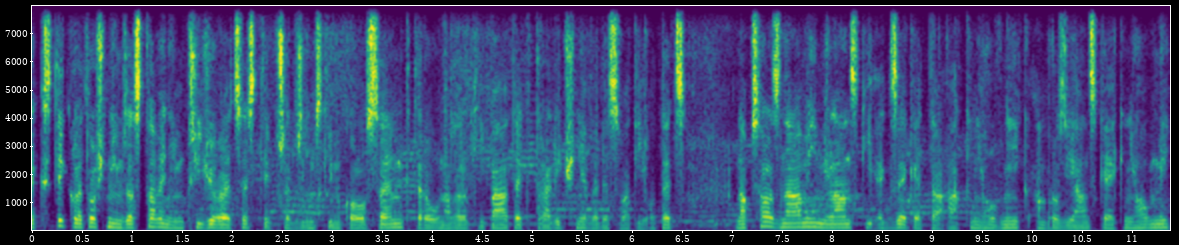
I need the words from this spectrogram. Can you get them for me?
Texty k letošním zastavením křížové cesty před římským kolosem, kterou na Velký pátek tradičně vede svatý otec, napsal známý milánský exegeta a knihovník ambroziánské knihovny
